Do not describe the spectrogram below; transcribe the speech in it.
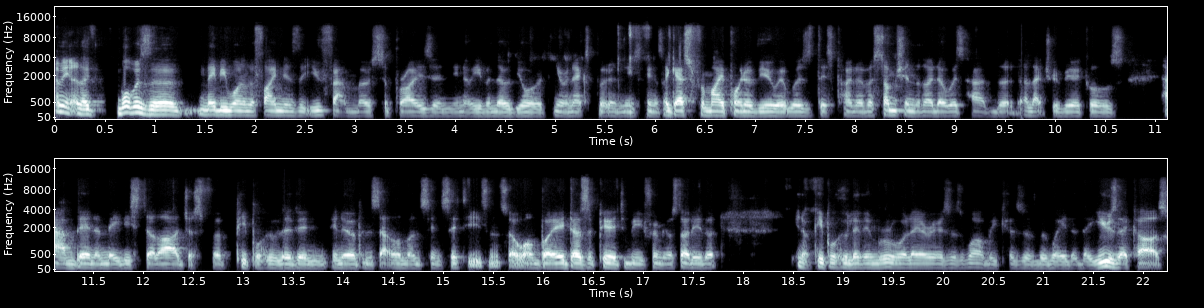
I mean, like, what was the maybe one of the findings that you found most surprising? You know, even though you're you're an expert in these things, I guess from my point of view, it was this kind of assumption that I'd always had that electric vehicles have been and maybe still are just for people who live in in urban settlements in cities and so on. But it does appear to be from your study that you know people who live in rural areas as well because of the way that they use their cars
